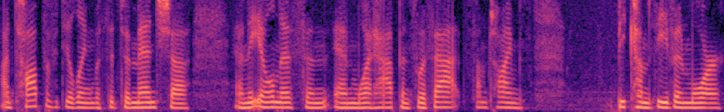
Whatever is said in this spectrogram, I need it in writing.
on top of dealing with the dementia and the illness and, and what happens with that. Sometimes becomes even more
